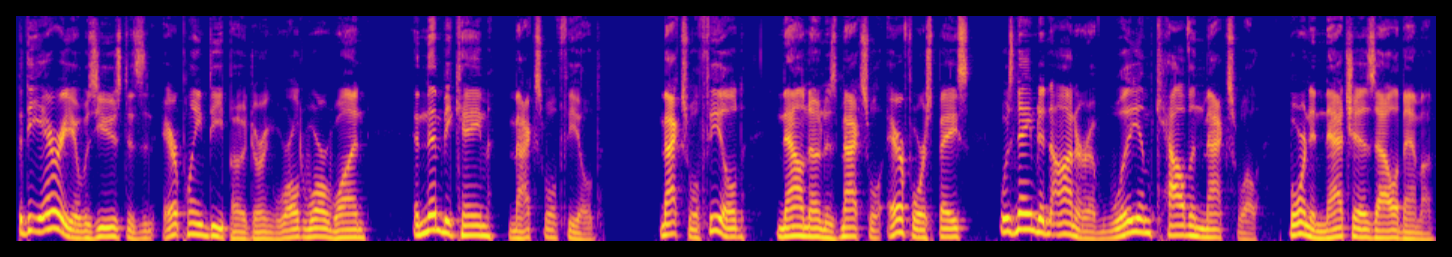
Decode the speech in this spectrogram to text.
but the area was used as an airplane depot during World War I and then became Maxwell Field. Maxwell Field, now known as Maxwell Air Force Base, was named in honor of William Calvin Maxwell, born in Natchez, Alabama.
